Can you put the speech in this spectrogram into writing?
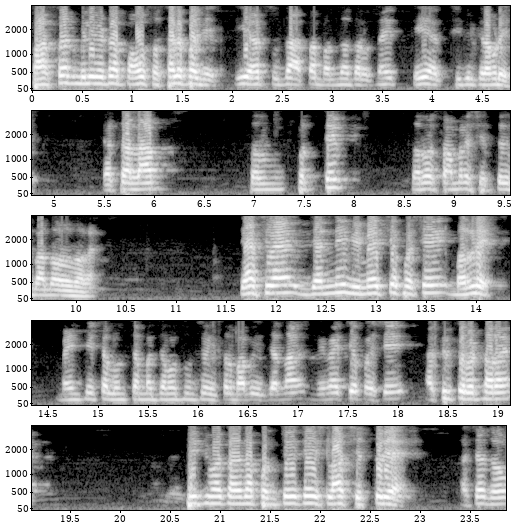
पासष्ट मिलीमीटर पाऊस असायला पाहिजे. ही अट सुद्धा आता बंद करत नाही. ते शिथिल केल्यामुळे याचा लाभ सर्व प्रत्येक सर्वसामान्य शेतकरी बांधवांना होणार आहे. त्याशिवाय ज्यांनी विम्याचे पैसे भरले बँकेच्या लोनच्या माध्यमातून किंवा इतर बाबी ज्यांना विम्याचे पैसे अतिरिक्त भेटणार आहे. पीक विमा काढायला पंचेचाळीस लाख शेतकरी आहे. अशा जवळ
